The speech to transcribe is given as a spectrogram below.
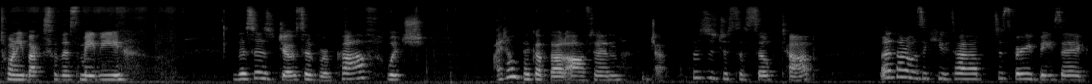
20 bucks for this maybe. This is Joseph Ribkoff, which I don't pick up that often. This is just a silk top, but I thought it was a cute top, just very basic,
